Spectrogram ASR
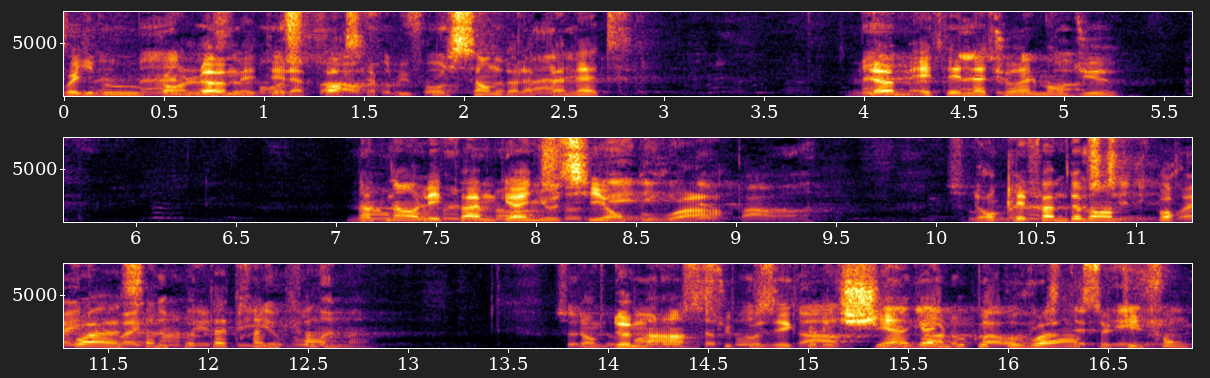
Voyez-vous, quand l'homme était la force la plus puissante de la planète, l'homme était naturellement Dieu. Maintenant, les femmes gagnent aussi en pouvoir. Donc les femmes demandent, pourquoi ça ne peut être une femme Donc demain, supposez que les chiens gagnent beaucoup de pouvoir, ce qu'ils font.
